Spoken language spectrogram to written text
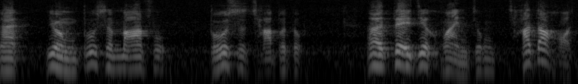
啊？永不是马虎，不是差不多，而对这缓中恰到好处。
